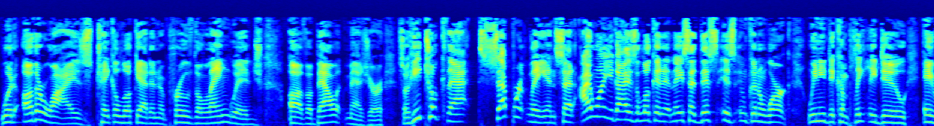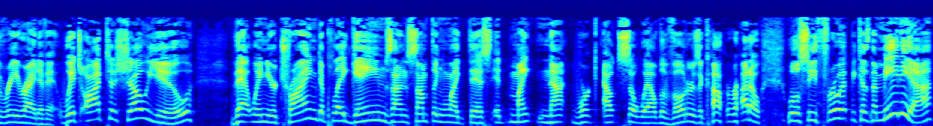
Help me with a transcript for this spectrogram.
would otherwise take a look at and approve the language of a ballot measure. So he took that separately and said, I want you guys to look at it. And they said, this isn't going to work. We need to completely do a rewrite of it, which ought to show you that when you're trying to play games on something like this, it might not work out so well. The voters of Colorado will see through it because the media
